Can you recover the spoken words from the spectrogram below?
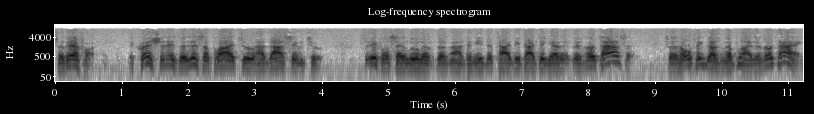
So therefore, the question is, does this apply to hadassim too? So if we'll say lulav does not need to tie, be tied together, there's no tasir. So the whole thing doesn't apply. There's no tying.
